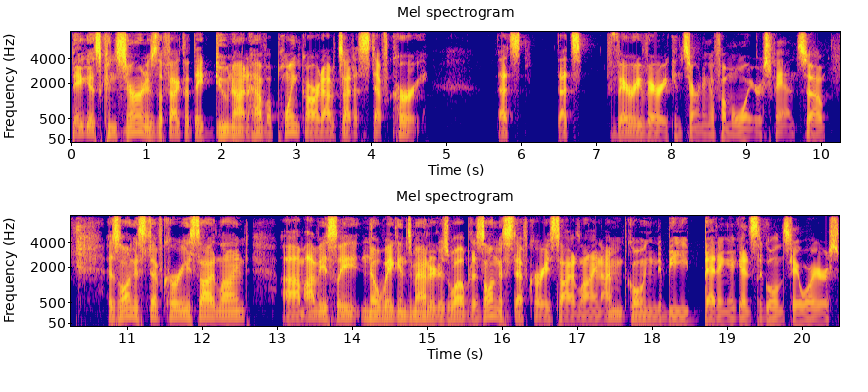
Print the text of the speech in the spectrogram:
biggest concern is the fact that they do not have a point guard outside of Steph Curry. That's that's very very concerning if I'm a Warriors fan. So as long as Steph Curry is sidelined, um, obviously no Wiggins mattered as well. But as long as Steph Curry is sidelined, I'm going to be betting against the Golden State Warriors,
